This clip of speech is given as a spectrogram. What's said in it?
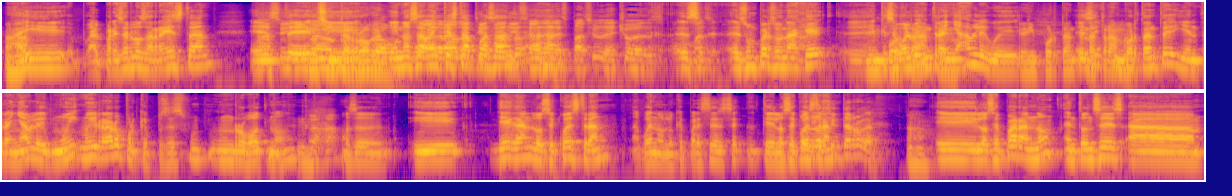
Ajá. Ahí, al parecer, los arrestan. Ah, sí, este, un y, interrogan. robot y no saben qué está pasando. Espacio, de hecho, es, Es, más- es un personaje eh, que se vuelve entrañable, güey. Eh, importante Es la trama. importante y entrañable. Muy, muy raro porque pues es un, un robot, ¿no? Ajá. O sea, y llegan, lo secuestran. Bueno, lo que parece que lo Pues secuestran. los interrogan. Ajá. y lo separan, ¿no? Entonces, ah,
